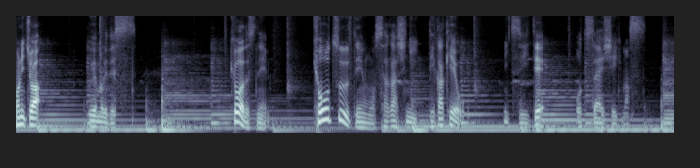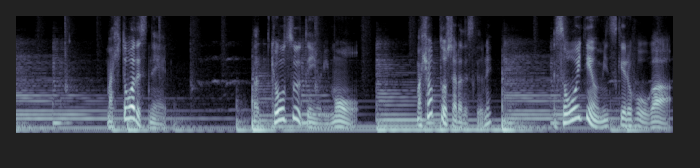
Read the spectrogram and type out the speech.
こんにちは、上森です。今日はですね、共通点を探しに出かけようについてお伝えしていきます。まあ、人はですね、共通点よりも、まあ、ひょっとしたらですけどね、相違点を見つける方が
